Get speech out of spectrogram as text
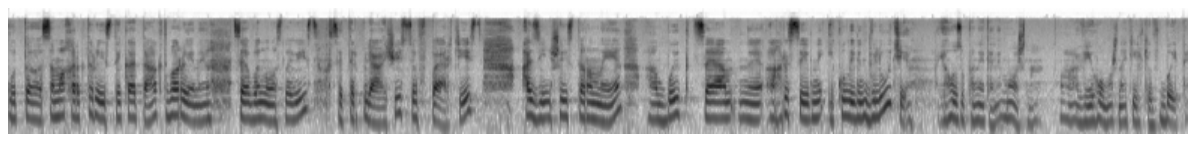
от е, сама характеристика так, тварини це виносливість, це терплячість, це впертість. А з іншої сторони, е, бик це агресивний, і коли він в люті, його зупинити не можна. В його можна тільки вбити.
